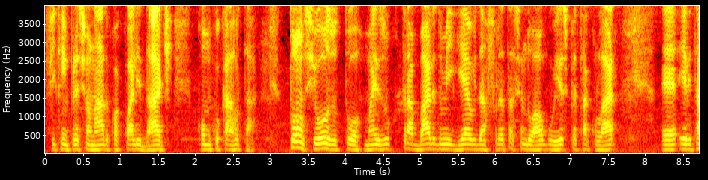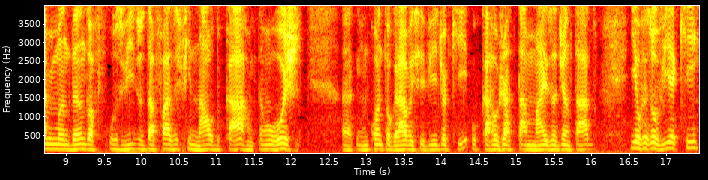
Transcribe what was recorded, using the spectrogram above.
fica impressionado com a qualidade, como que o carro tá. Tô ansioso, tô, mas o trabalho do Miguel e da Fran tá sendo algo espetacular é, ele está me mandando a, os vídeos da fase final do carro. Então hoje, é, enquanto eu gravo esse vídeo aqui, o carro já está mais adiantado. E eu resolvi aqui,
